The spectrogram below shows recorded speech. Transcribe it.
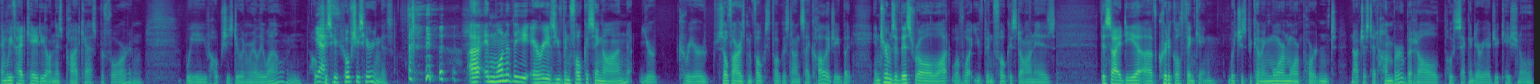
And we've had Katie on this podcast before, and we hope she's doing really well and hope, Yes. she's, he- hope she's hearing this. uh, and one of the areas you've been focusing on, your career so far has been focused, focused on psychology, but in terms of this role, a lot of what you've been focused on is this idea of critical thinking, which is becoming more and more important, not just at Humber, but at all post secondary educational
